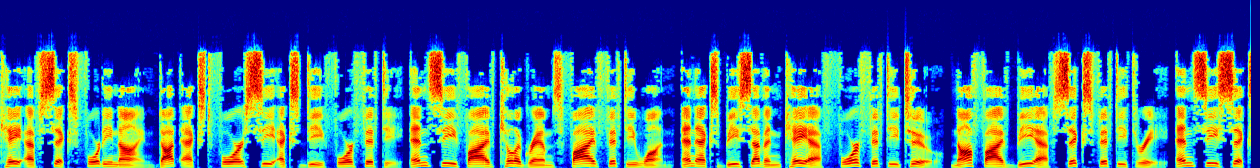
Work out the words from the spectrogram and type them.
KF6 49.Xt 4 CXD 450 NC 5 kilograms 551 NXB7 KF 452 Na 5 BF 653 NC6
